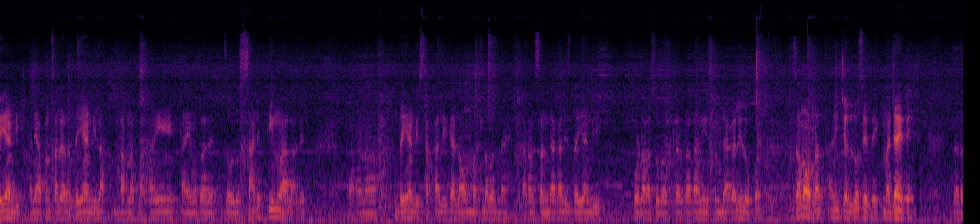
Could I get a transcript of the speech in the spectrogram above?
दहीहंडी. आणि आपण चालले आता दहीहंडीला अंबरनाथला आणि टाईम आता जवळजवळ साडेतीन व्हायला आले कारण दहीहंडी सकाळी काय जाऊन मतलबच नाही. कारण संध्याकाळीच दहीहंडी फोडायला सुरुवात करतात. आणि संध्याकाळी लोक जमा होतात आणि जल्लोष येते एक मजा येते. तर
